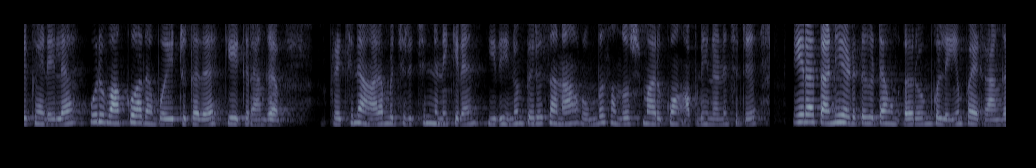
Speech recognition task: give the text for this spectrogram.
கதிருக்கும் இடையில ஒரு வாக்குவாதம் போயிட்டுருக்கதை கேட்குறாங்க பிரச்சனை ஆரம்பிச்சிருச்சுன்னு நினைக்கிறேன். இது இன்னும் பெருசானா? ரொம்ப சந்தோஷமாக இருக்கும் அப்படின்னு நினச்சிட்டு நேராக தண்ணி எடுத்துக்கிட்டு அவங்க ரூம்குள்ளேயும் போயிடுறாங்க.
